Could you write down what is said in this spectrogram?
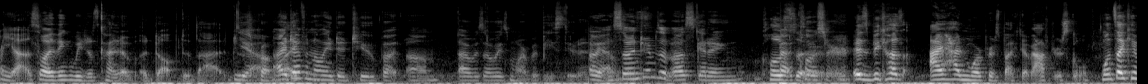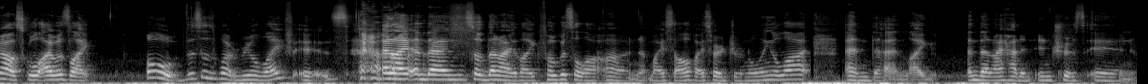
Yeah, so I think we just kind of adopted that. Yeah, from, I definitely did too, but um, I was always more of a B student. Oh yeah, so in terms of us getting closer, closer, is because I had more perspective after school. Once I came out of school, I was like, "Oh, this is what real life is," and I and then so then I like focus a lot on myself. I started journaling a lot, and then like and then I had an interest in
